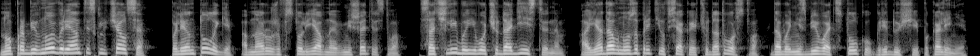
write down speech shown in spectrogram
Но пробивной вариант исключался. Палеонтологи, обнаружив столь явное вмешательство, сочли бы его чудодейственным, а я давно запретил всякое чудотворство, дабы не сбивать с толку грядущие поколения.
